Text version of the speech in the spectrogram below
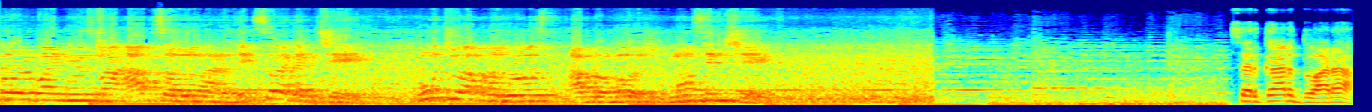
ગોલ્ડ પોઈન્ટ ન્યૂઝમાં આપ સૌનું હાર્દિક સ્વાગત છે. હું છું આપણો દોસ્ત આપણો હોસ્ટ મોહસિન શેખ. સરકાર દ્વારા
